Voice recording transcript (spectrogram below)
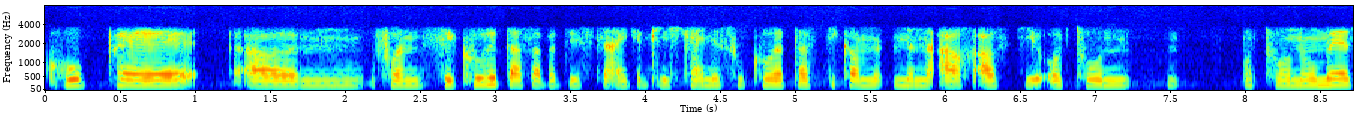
Gruppe ähm, von Securitas, aber die sind eigentlich keine Securitas, die kommen auch aus die Auton autonome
